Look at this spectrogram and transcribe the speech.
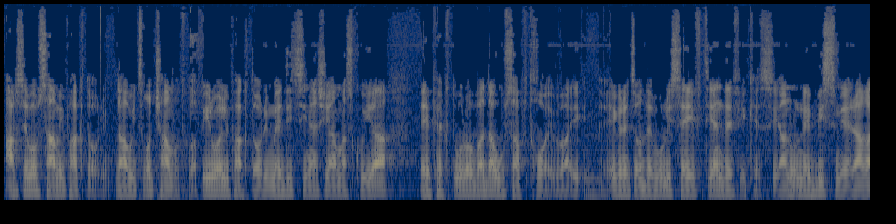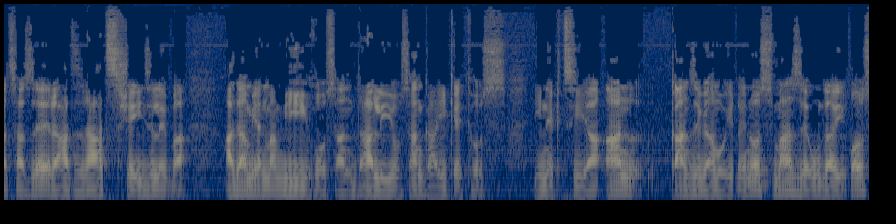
არსებობს სამი ფაქტორი. დავიწყოთ ჩამოთვლა პირველი ფაქტორი მედიცინაში ამას ქვია ეფექტურობა და უსაფრთხოება, ეგრეთ წოდებული safety and efficacy, ანუ ნებისმიერ რაღაცაზე, რაც რაც შეიძლება ადამიანმა მიიღოს, ან დალიოს, ან გაიკეთოს ინექცია, ან კანზე გამოიყენოს, მასზე უნდა იყოს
